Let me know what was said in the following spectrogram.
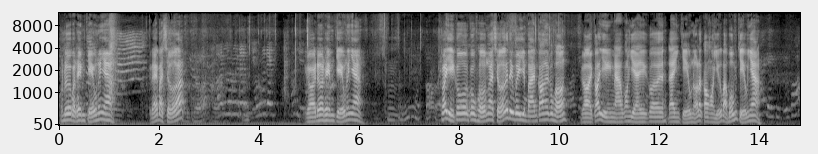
Con đưa bà thêm triệu nữa nha. Để bà sửa. Rồi đưa thêm triệu nữa nha. Ừ. có gì cô cô phượng à, sửa cái tivi giùm bà em con ơi cô phượng rồi có gì nào con về đây 1 triệu nữa là con còn giữ bà 4 triệu nha. Chịu cho.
